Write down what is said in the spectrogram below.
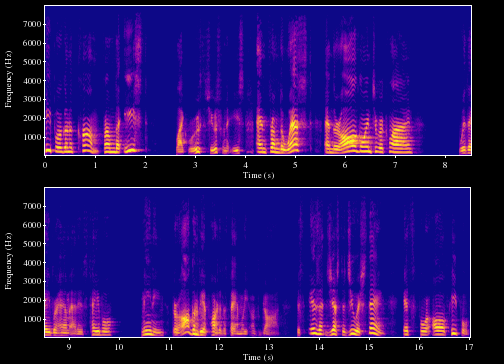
people are going to come from the east, like Ruth, she was from the east, and from the west, and they're all going to recline with Abraham at his table, meaning they're all going to be a part of the family of God. This isn't just a Jewish thing, it's for all people.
